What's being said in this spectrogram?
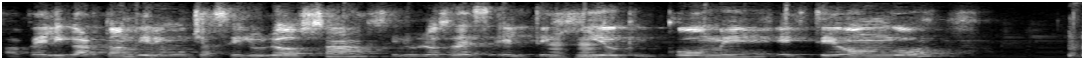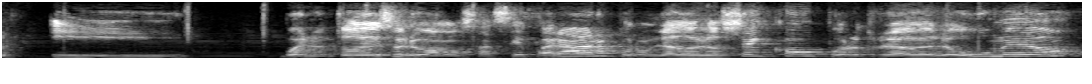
papel y cartón tiene mucha celulosa, celulosa es el tejido que come este hongo, y bueno, todo eso lo vamos a separar, por un lado lo seco, por otro lado lo húmedo,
